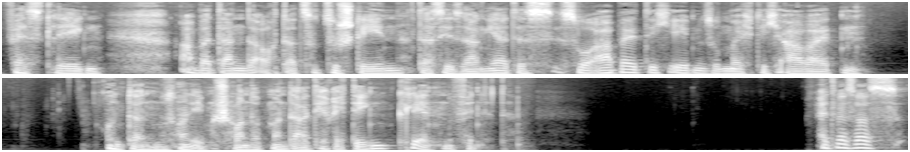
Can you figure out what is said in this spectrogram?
festlegen, aber dann da auch dazu zu stehen, dass Sie sagen, ja, das so arbeite ich eben, so möchte ich arbeiten. Und dann muss man eben schauen, ob man da die richtigen Klienten findet. Etwas, was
